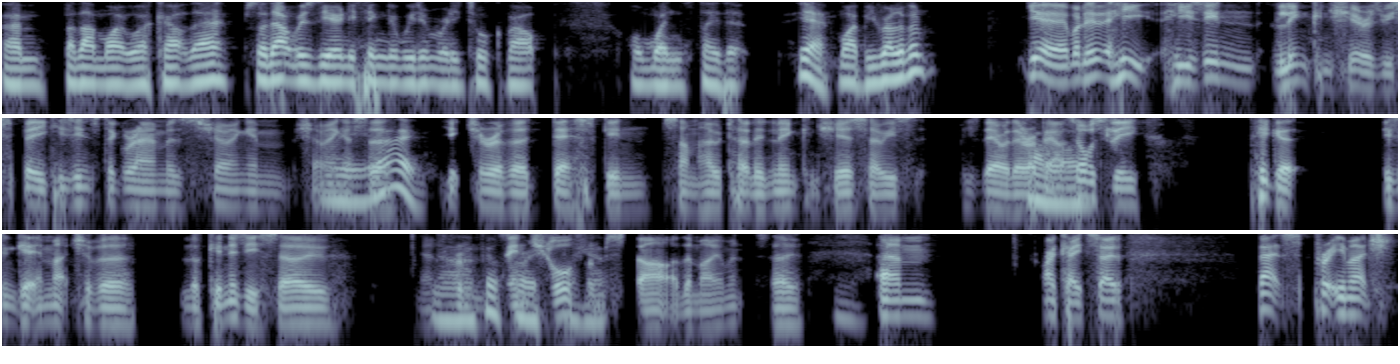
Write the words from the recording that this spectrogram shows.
Um, but that might work out there. So that was the only thing that we didn't really talk about on Wednesday that yeah, might be relevant. Yeah, but he he's in Lincolnshire as we speak. His Instagram is showing him showing us a picture of a desk in some hotel in Lincolnshire. So he's he's there or thereabouts. Obviously, Pigott isn't getting much of a look in, is he? So know, no, from bench or from start at the moment. So, yeah. um, okay, so that's pretty much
